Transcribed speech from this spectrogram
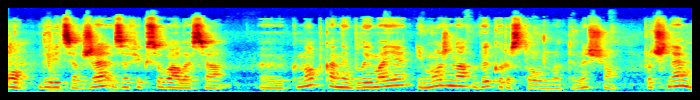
О, дивіться, вже зафіксувалася е, кнопка, не блимає і можна використовувати. Ну що, почнемо?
